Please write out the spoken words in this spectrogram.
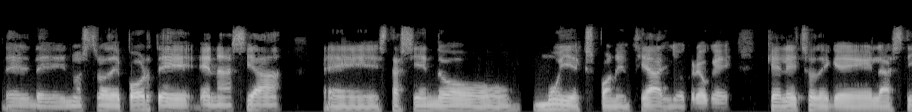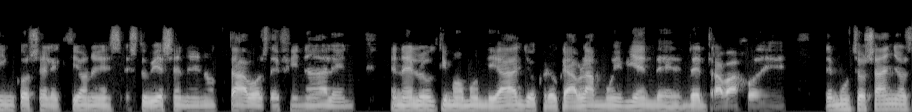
de, nuestro deporte en Asia eh, está siendo muy exponencial. Yo creo que, que, el hecho de que las cinco selecciones estuviesen en octavos de final en, en el último mundial, yo creo que habla muy bien de, del trabajo de, de muchos años,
